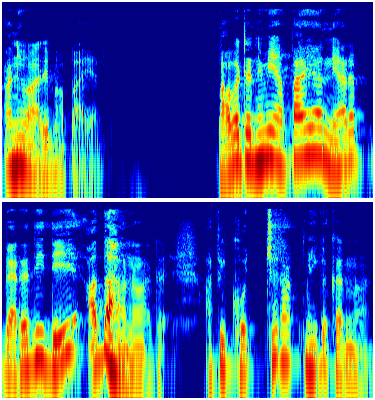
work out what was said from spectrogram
අනිවාර්යයෙන්ම අපාය යනවා. පවට නෙමෙයි අපාය යන්නේ අර වැරදි දේ අදහනවට. අපි කොච්චරක් මේක කරනවද?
